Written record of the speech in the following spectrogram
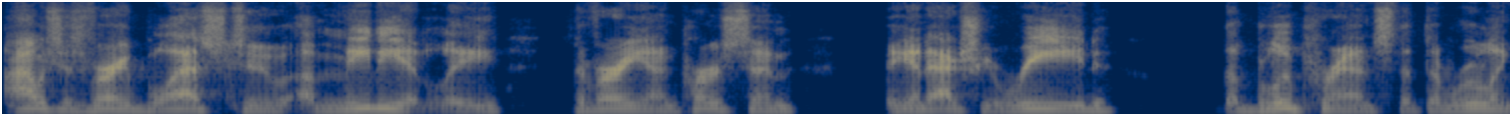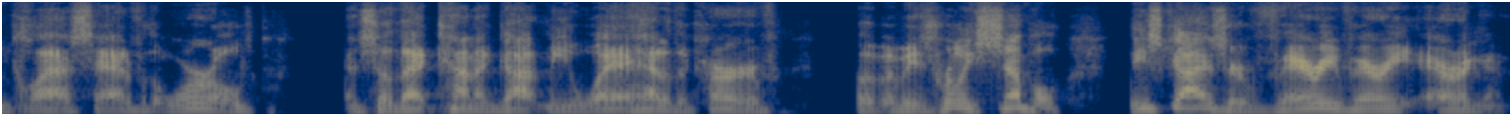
I was just very blessed to immediately, as a very young person, begin to actually read the blueprints that the ruling class had for the world. And so that kind of got me way ahead of the curve. But I mean, it's really simple. These guys are very, very arrogant.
